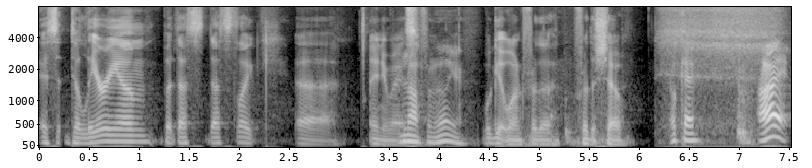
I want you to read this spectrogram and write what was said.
It's delirium, but that's that's like. Uh, anyways, not familiar. we'll get one for the for the show. Okay. All right.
